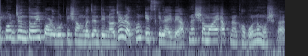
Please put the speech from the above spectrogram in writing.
এ পর্যন্তই, পরবর্তী সংবাদ জানতে নজর রাখুন এসকে লাইভে। আপনার সময়, আপনার খবর, নমস্কার।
